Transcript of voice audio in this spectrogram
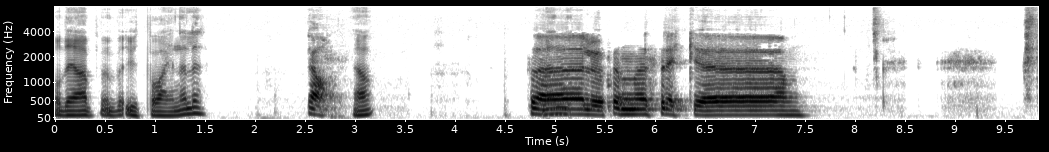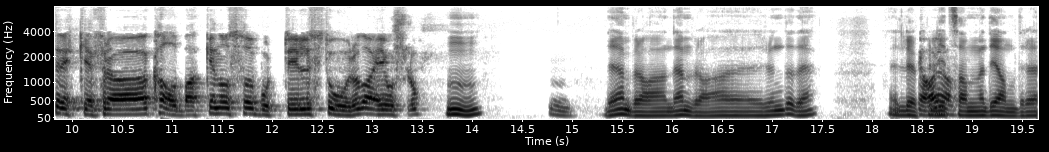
Og det er ute på veien, eller? Ja. Ja. Det løp en strekke Strekke fra Kalbakken og så bort til Storo da, i Oslo. Mhm. Mm. Det er en bra, det er en bra runde, det. Jeg løper Ja, ja. litt sammen med de andre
